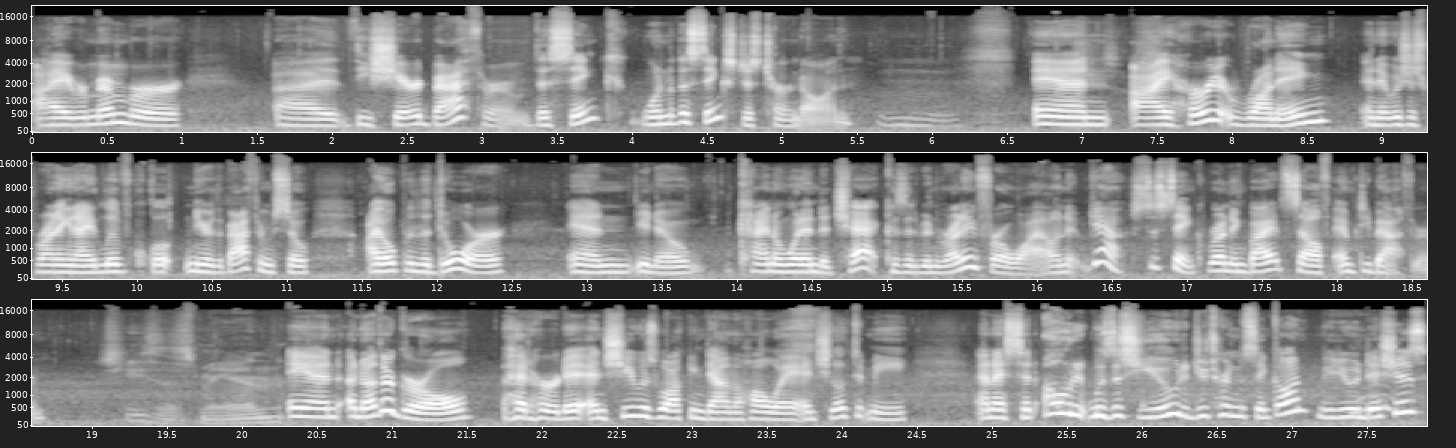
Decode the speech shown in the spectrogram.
I remember uh, the shared bathroom, the sink, one of the sinks just turned on, and I heard it running, and it was just running, and I live clo- near the bathroom, so I opened the door and you know kind of went in to check because it had been running for a while and it, yeah just a sink running by itself empty bathroom. Jesus, man. and another girl had heard it and she was walking down the hallway and she looked at me and i said oh was this you? Did you turn the sink on? Were you doing dishes?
